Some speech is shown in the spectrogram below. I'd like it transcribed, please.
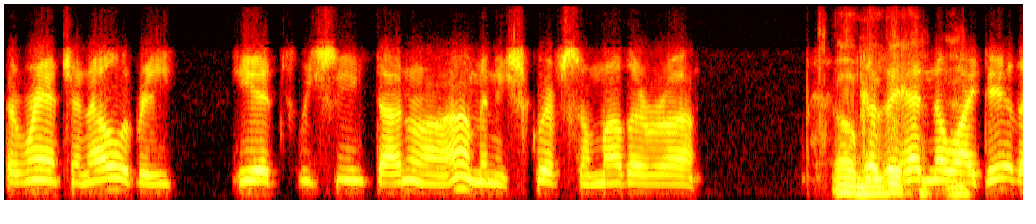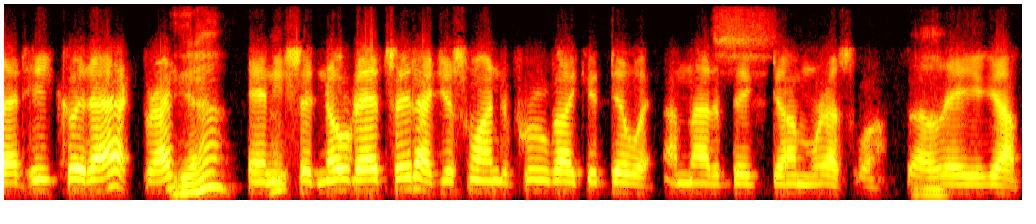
the ranch in Ellerbe. He had received I don't know how many scripts from other uh, oh, because they had no yeah. idea that he could act, right? Yeah. And he said, "No, that's it. I just wanted to prove I could do it. I'm not a big dumb wrestler." So uh-huh. there you go.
